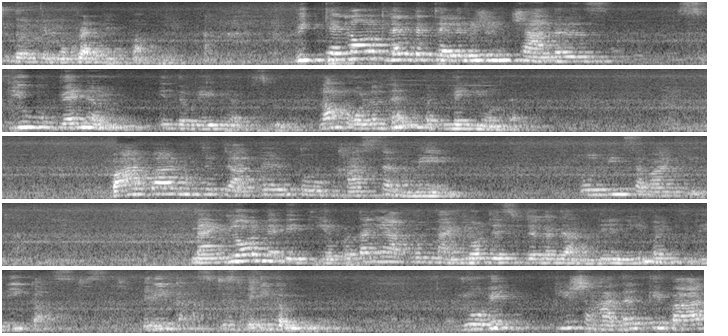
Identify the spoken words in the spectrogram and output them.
to the democratic public. We cannot let the television channels spew venom in the way they are spewing. Not all of them, but many of them. बार बार हम जब जाते हैं तो खासकर हमें दो तीन सवाल किए जाते हैं मैंगलोर में बेटी है पता नहीं आप लोग मैंगलोर जैसी जगह जानते हैं नहीं but very caste very caste is very communal Rohit की शहादत के बाद,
